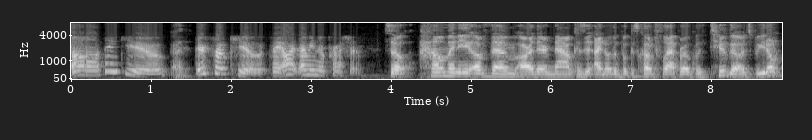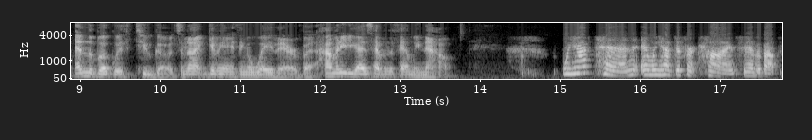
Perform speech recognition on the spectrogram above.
Oh, thank you. Uh, they're so cute. They are, I mean, they're precious. So, how many of them are there now? Because I know the book is called Flat Broke with two goats, but you don't end the book with two goats. I'm not giving anything away there, but how many do you guys have in the family now? We have 10 and we have different kinds. We have about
